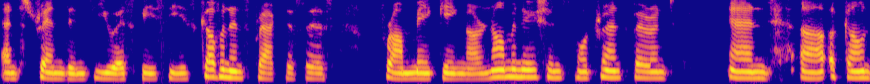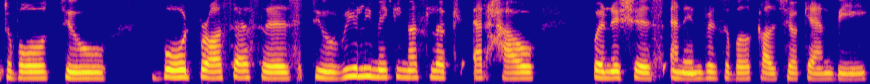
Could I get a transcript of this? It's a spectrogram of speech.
and strengthened USBC's governance practices from making our nominations more transparent and uh, accountable to board processes to really making us look at how pernicious and invisible culture can be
